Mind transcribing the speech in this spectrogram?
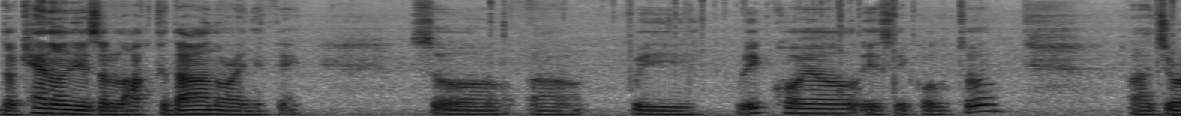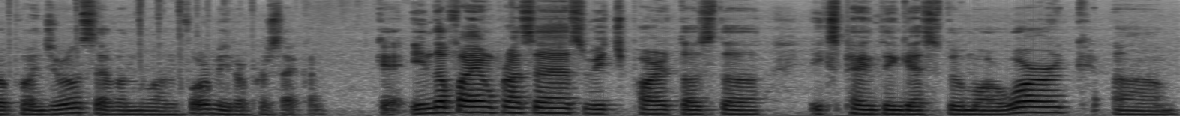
the cannon is locked down or anything, so uh, we recoil is equal to uh, 0.0714 meter per second. Okay, in the firing process, which part does the expanding gas do more work? Um,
